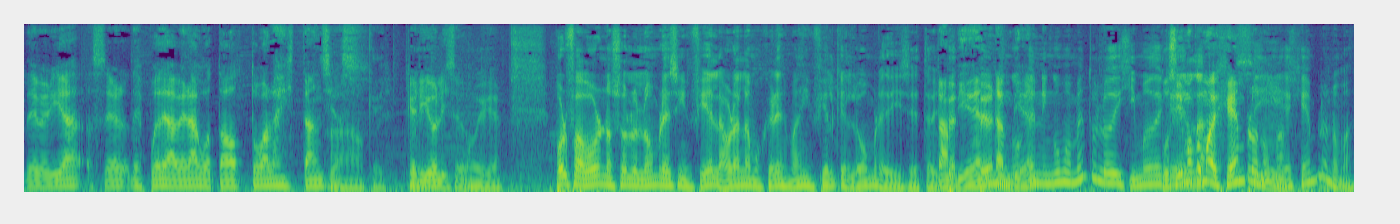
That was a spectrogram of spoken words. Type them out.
debería ser después de haber agotado todas las instancias, ah, querido Liceo. Muy bien. Por favor, no solo el hombre es infiel, ahora la mujer es más infiel que el hombre, dice esto. También, pero, también. En ningún, momento lo dijimos de Pusimos como ejemplo sí, nomás. ejemplo nomás.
